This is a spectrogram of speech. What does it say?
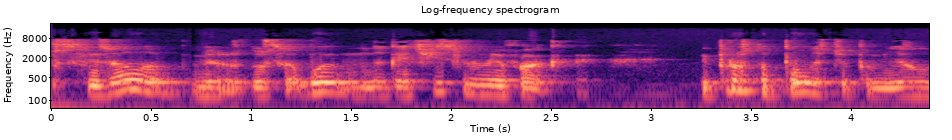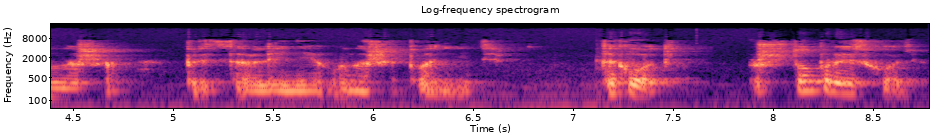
связала между собой многочисленные факты и просто полностью поменяла наше представление о нашей планете. Так вот, что происходит?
